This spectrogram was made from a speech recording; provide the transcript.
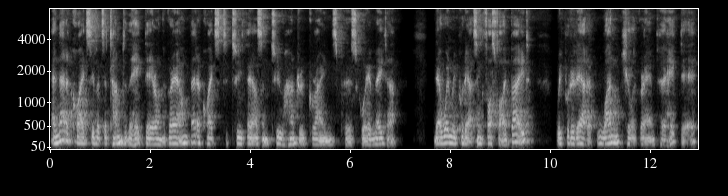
And that equates, if it's a tonne to the hectare on the ground, that equates to 2,200 grains per square metre. Now, when we put out zinc phosphide bait, we put it out at one kilogram per hectare,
